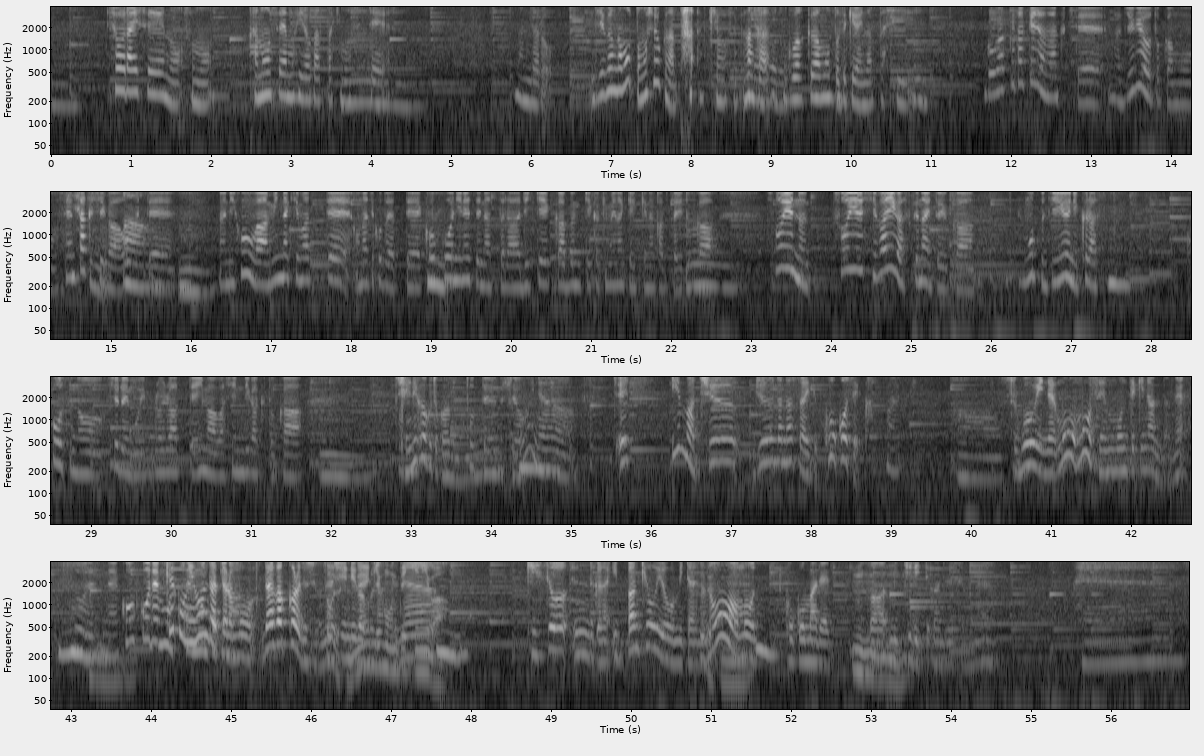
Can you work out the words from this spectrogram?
将来性へのその可能性も広がった気もして、なんだろう。自分がもっと面白くなった 気もする。なんか語学はもっとできるようになったし、うん。語学だけじゃなくて授業とかも選択肢が多くてうん。日本はみんな決まって同じことやって高校2年生になったら理系か文系か決めなきゃいけなかったりとか、そういうのそういう縛りが少ないというかもっと自由にクラスうんコースの種類もいろいろあって今は心理学とかうん。心理学とかあるの？取ってるんですよ。すごいね。え今中17歳で高校生か。はい。あーすごいね。もうもう専門的なんだね。そうですね。高校でもう結構日本だったら専もう大学からですよねね。心理学ね。基本的には。うん。基礎うんだから一般教養みたいなのをもううん。ここまでうんはみっちりって感じですよね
